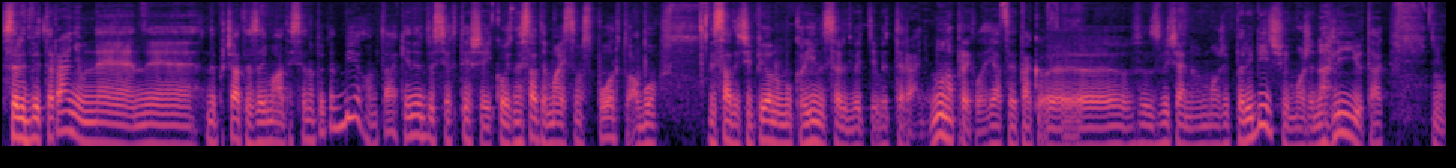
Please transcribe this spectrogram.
серед ветеранів не, не, не почати займатися, наприклад, бігом, так, і не досягти ще якогось, не стати майстром спорту або не стати чемпіоном України серед ветеранів. Ну, наприклад, я це так е, звичайно може перебільшую, може наглію, так. Ну,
